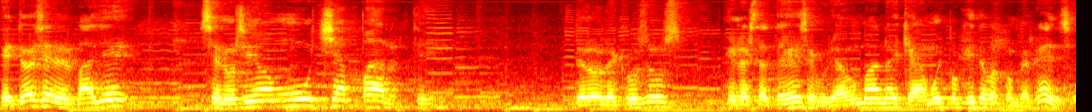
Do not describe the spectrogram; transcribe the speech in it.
Entonces, en el Valle se nos iba mucha parte de los recursos en la estrategia de seguridad humana y quedaba muy poquito para convergencia.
